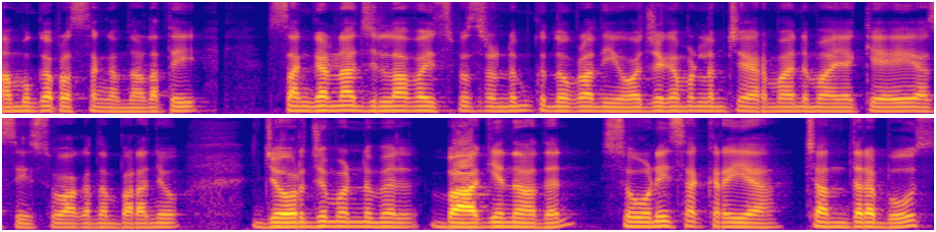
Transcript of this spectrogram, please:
ആമുഖ പ്രസംഗം നടത്തി. സംഘടനാ ജില്ലാ വൈസ് പ്രസിഡന്റും കുന്നുകുളം നിയോജക മണ്ഡലം ചെയർമാനുമായ കെ എ അസി സ്വാഗതം പറഞ്ഞു. George Mannumal Bhagyanathan Sony Sakariya Chandrabose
